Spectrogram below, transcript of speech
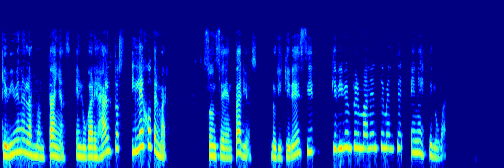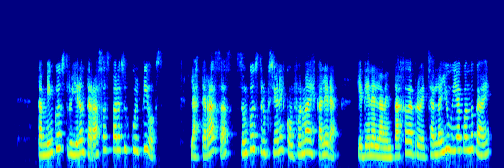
que viven en las montañas, en lugares altos y lejos del mar. Son sedentarios, lo que quiere decir que viven permanentemente en este lugar. También construyeron terrazas para sus cultivos. Las terrazas son construcciones con forma de escalera que tienen la ventaja de aprovechar la lluvia cuando cae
